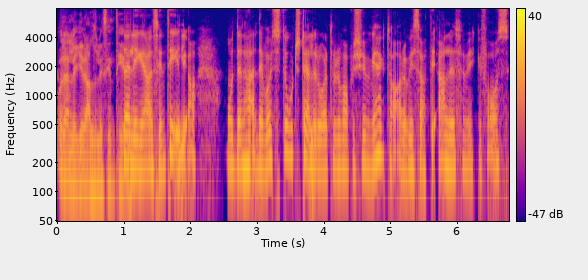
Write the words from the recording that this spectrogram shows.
Och den ligger alldeles intill. Den ligger alldeles intill, ja. Och den här, det var ett stort ställe då, jag tror det var på 20 hektar och vi sa att det är alldeles för mycket för oss.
